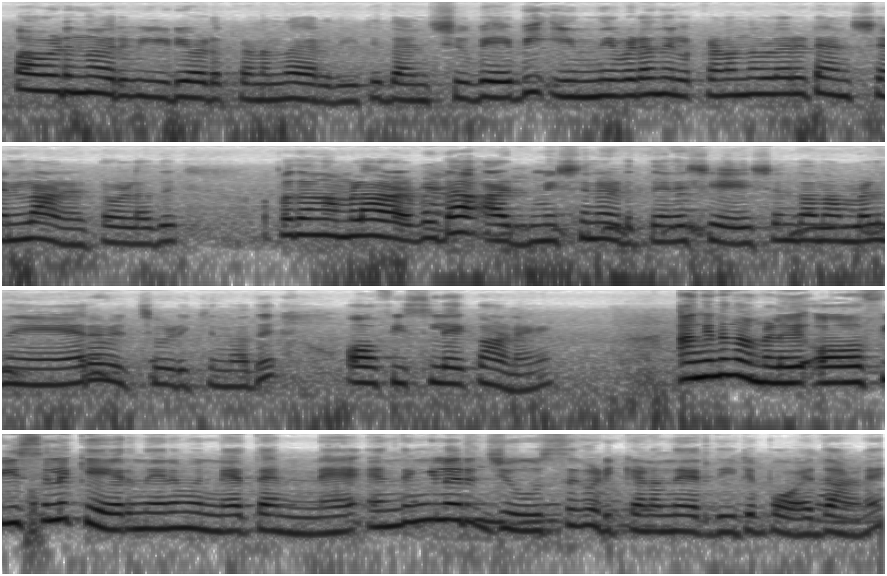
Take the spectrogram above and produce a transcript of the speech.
അപ്പോൾ അവിടെ നിന്ന് ഒരു വീഡിയോ എടുക്കണം എന്ന് കരുതിയിട്ട് ധൻഷു ബേബി ഇന്നിവിടെ നിൽക്കണം എന്നുള്ളൊരു ടെൻഷനിലാണ് കേട്ടോ ഉള്ളത്. അപ്പോൾ ഇതാ നമ്മൾ അവിടെ അഡ്മിഷൻ എടുത്തതിന് ശേഷം എന്താ നമ്മൾ നേരെ വെച്ച് പിടിക്കുന്നത് ഓഫീസിലേക്കാണേ. അങ്ങനെ നമ്മൾ ഓഫീസിൽ കയറുന്നതിന് മുന്നേ തന്നെ എന്തെങ്കിലും ഒരു ജ്യൂസ് കുടിക്കണം എന്ന് കരുതിയിട്ട് പോയതാണ്.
